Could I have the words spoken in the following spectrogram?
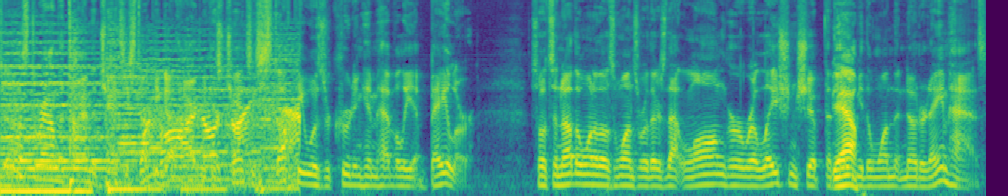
just around the time that Chansi Stuckey got hired, because Chansi Stuckey was recruiting him heavily at Baylor. So it's another one of those ones where there's that longer relationship than yeah. maybe the one that Notre Dame has.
